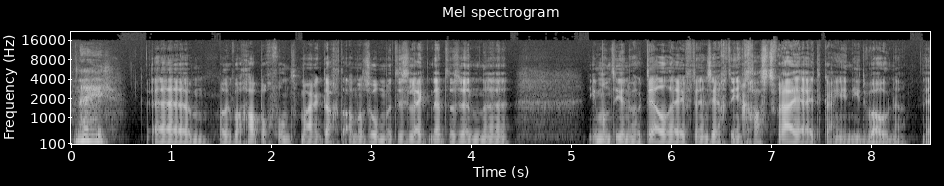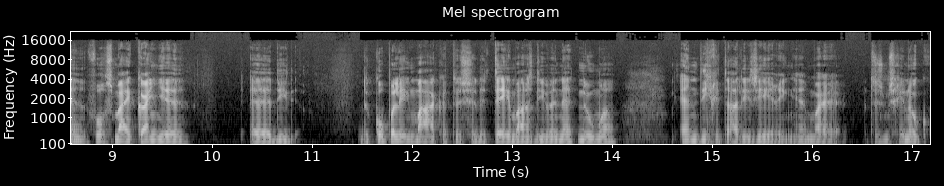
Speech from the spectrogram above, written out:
Nee. Ehm, wat ik wel grappig vond, maar ik dacht andersom. Het is lijkt net als een, uh, iemand die een hotel heeft en zegt... in gastvrijheid kan je niet wonen. Hè? Volgens mij kan je uh, die, de koppeling maken tussen de thema's die we net noemen... en digitalisering. Hè? Maar het is misschien ook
